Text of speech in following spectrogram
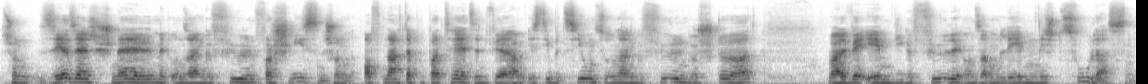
schon sehr, sehr schnell mit unseren Gefühlen verschließen. Schon oft nach der Pubertät sind wir, ist die Beziehung zu unseren Gefühlen gestört, weil wir eben die Gefühle in unserem Leben nicht zulassen.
